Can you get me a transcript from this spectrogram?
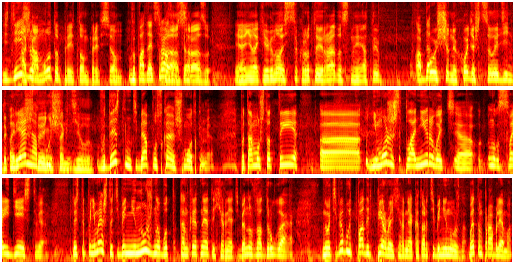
Здесь А же кому-то при том, при всем. выпадает сразу да, все. сразу. И они такие гносятся, крутые, радостные, а ты опущенный, ходишь целый день. Да Реально что я не опущенный. так делаю? В Destiny тебя опускают шмотками, потому что ты э, не можешь спланировать э, ну, свои действия. То есть ты понимаешь, что тебе не нужно вот конкретно эта херня, тебе нужна другая. Но тебе будет падать первая херня, которая тебе не нужна. В этом проблема.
